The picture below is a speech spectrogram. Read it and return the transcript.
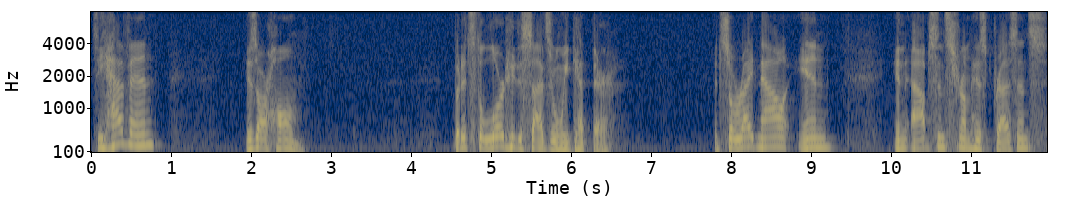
See, heaven is our home. But it's the Lord who decides when we get there. And so, right now, in, in absence from his presence,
